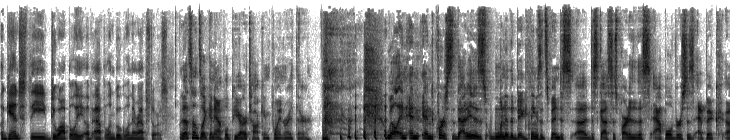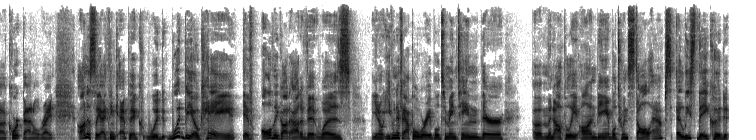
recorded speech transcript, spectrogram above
against the duopoly of Apple and Google in their app stores. That sounds like an Apple PR talking point right there. well, and, and and of course that is one of the big things that's been dis, uh, discussed as part of this Apple versus Epic uh, court battle, right? Honestly, I think Epic would would be okay if all they got out of it was, you know, even if Apple were able to maintain their a monopoly on being able to install apps, at least they could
